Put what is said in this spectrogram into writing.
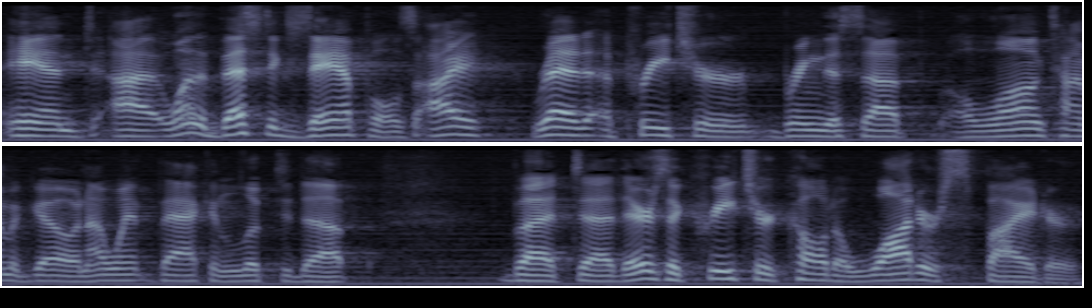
And uh, one of the best examples, I read a preacher bring this up a long time ago, and I went back and looked it up. But uh, there's a creature called a water spider.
